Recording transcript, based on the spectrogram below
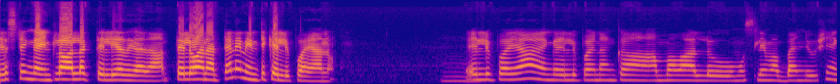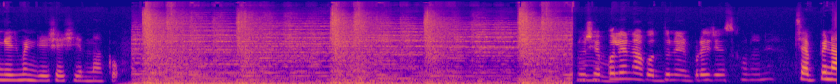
జస్ట్ ఇంకా ఇంట్లో వాళ్ళకి తెలియదు కదా తెలియనట్టే నేను ఇంటికి వెళ్ళిపోయాను. వెళ్ళిపోయా. ఇంకా వెళ్ళిపోయినాక అమ్మ వాళ్ళు ముస్లిం అబ్బాయిని చూసి ఎంగేజ్మెంట్ చేసేసారు నాకు. నువ్వు చెప్పలే నాకు వద్దు నేను ఇప్పుడే చేసుకోనని. చెప్పినా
